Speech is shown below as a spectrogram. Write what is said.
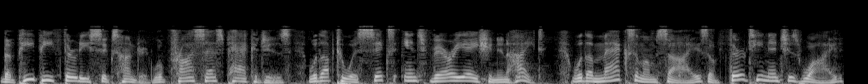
The PP3600 will process packages with up to a 6-inch variation in height, with a maximum size of 13 inches wide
